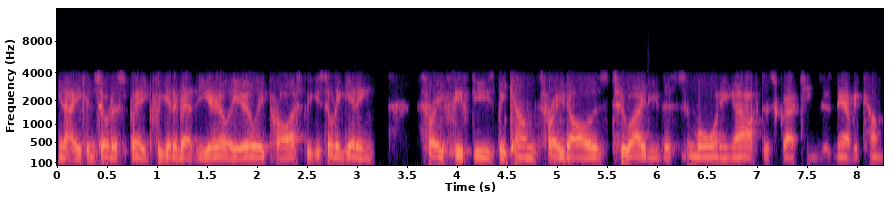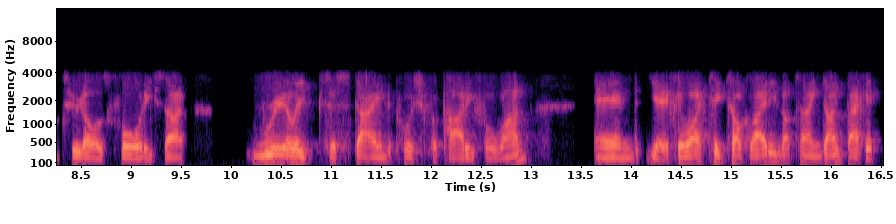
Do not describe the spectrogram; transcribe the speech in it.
You know, you can sort of speak, forget about the early, early price, but you're sort of getting 350s become $3, 280 this morning after scratchings has now become $2.40. So really sustained push for Party for One. And yeah, if you like TikTok lady, not saying don't back it,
